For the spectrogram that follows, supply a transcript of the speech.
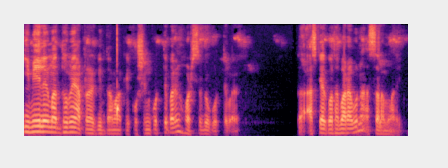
ইমেইলের মাধ্যমে আপনারা কিন্তু আমাকে কোশ্চেন করতে পারেন হোয়াটসঅ্যাপেও করতে পারেন। তো আজকে আর কথা বাড়াবো না, আসসালামু আলাইকুম।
